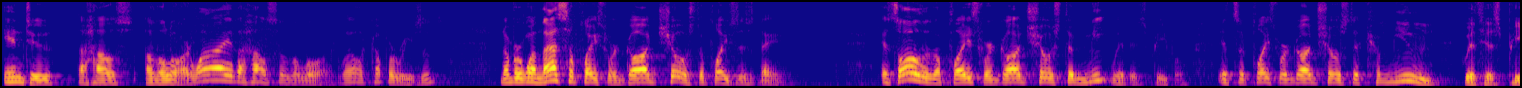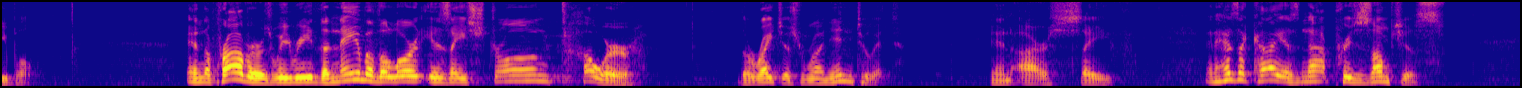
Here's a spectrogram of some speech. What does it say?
into the house of the Lord. Why the house of the Lord? Well, a couple of reasons. Number one, that's the place where God chose to place his name. It's also the place where God chose to meet with his people. It's a place where God chose to commune with his people. In the Proverbs, we read, The name of the Lord is a strong tower. The righteous run into it and are safe. And Hezekiah is not presumptuous.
